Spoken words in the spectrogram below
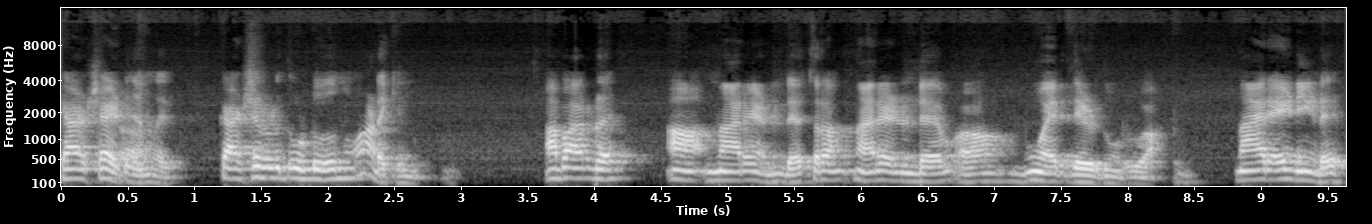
ക്യാഷായിട്ട് ഞാൻ തരും. ക്യാഷെടുത്ത് കൊണ്ടുവന്നു അടയ്ക്കുന്നു. അപ്പോൾ ആരുടെ? ആ നാരായണന്റെ. എത്ര? നാരായണന്റെ മൂവായിരത്തി എഴുന്നൂറ് രൂപ. നാരായണിയുടെ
